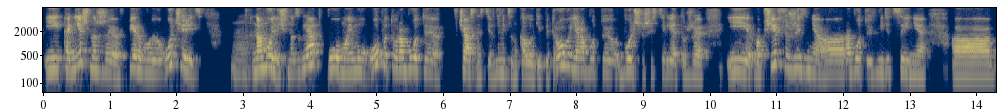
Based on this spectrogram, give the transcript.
И, конечно же, в первую очередь, на мой личный взгляд, по моему опыту работы, в частности, в медицинкологии Петрова я работаю больше шести лет уже, и вообще всю жизнь а, работаю в медицине. А,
